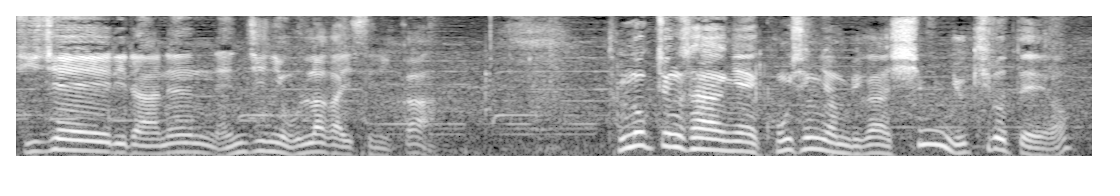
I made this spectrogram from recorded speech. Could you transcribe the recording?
디젤이라는 엔진이 올라가 있으니까 등록증상의 공식 연비가 16km대예요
